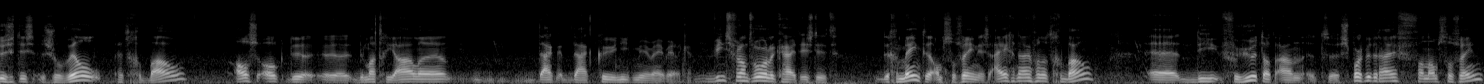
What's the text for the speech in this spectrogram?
Dus het is zowel het gebouw als ook de, uh, de materialen, daar, daar kun je niet meer mee werken. Wiens verantwoordelijkheid is dit? De gemeente Amstelveen is eigenaar van het gebouw. Uh, die verhuurt dat aan het uh, sportbedrijf van Amstelveen.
